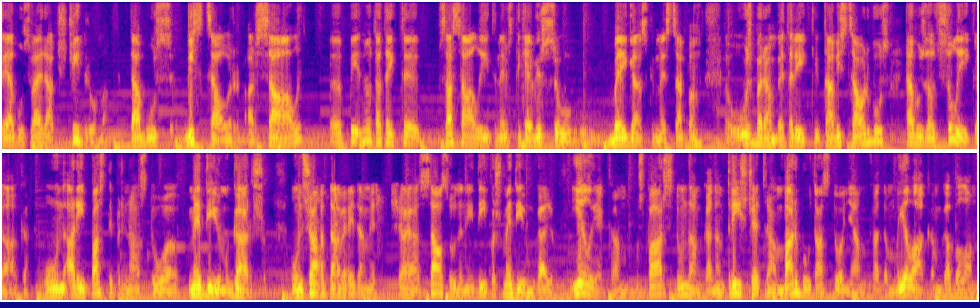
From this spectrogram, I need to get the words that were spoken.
Tajā būs vairāk šķidruma. Tā būs viscaur ar sāli, pie, nu, tā teikt, eh, sasālīta nevis tikai virsū, beigās, kad mēs cepam, uzbaram, bet arī tā viss caur būs. Tā būs daudz sulīgāka un arī pastiprinās to medījumu garšu. Un šādā veidā mēs šajā sālsūdenī, īpaši medījumu gaļu, ieliekam uz pāris stundām, kādām trīs, četrām, varbūt astoņām, kādam lielākam gabalam.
